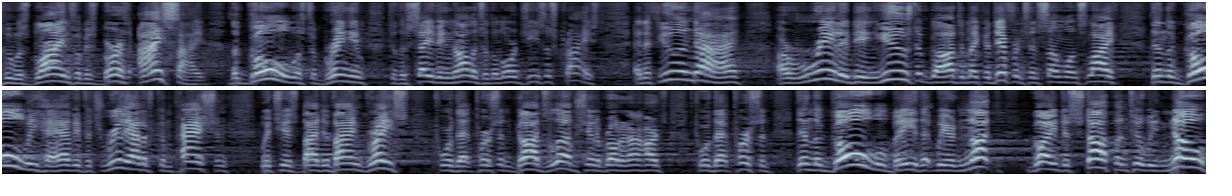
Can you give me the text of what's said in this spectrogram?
who was blind from his birth eyesight. The goal was to bring him to the saving knowledge of the Lord Jesus Christ. And if you and I are really being used of God to make a difference in someone's life, then the goal we have, if it's really out of compassion, which is by divine grace toward that person, God's love should have brought in our hearts toward that person, then the goal will be that we are not going to stop until we know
